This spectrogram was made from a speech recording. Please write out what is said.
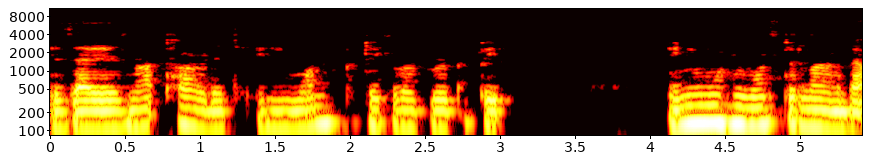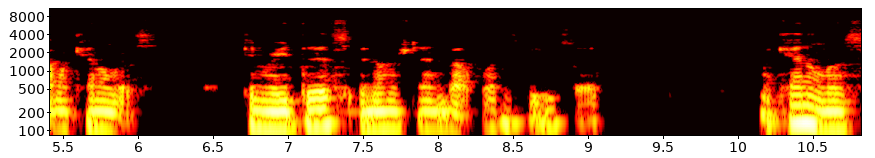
is that it is not targeted to any one particular group of people. Anyone who wants to learn about McCandless can read this and understand about what is being said. McCandless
